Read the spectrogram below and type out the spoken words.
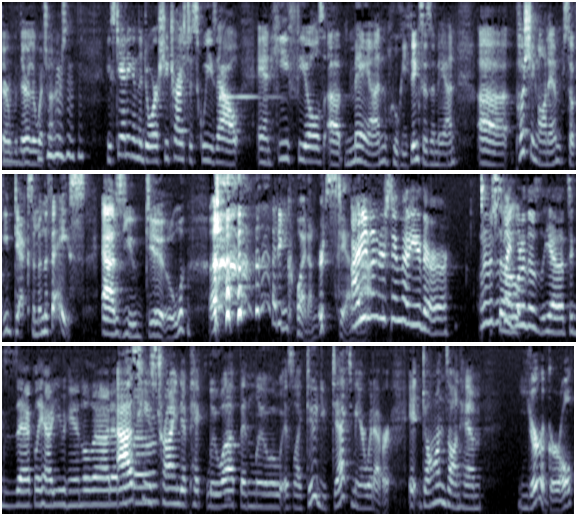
they're they're the witch hunters. He's standing in the door. She tries to squeeze out, and he feels a man who he thinks is a man uh, pushing on him. So he decks him in the face, as you do. I didn't quite understand. I that. didn't understand that either. It was just like one of those. Yeah, that's exactly how you handle that. as he's trying to pick Lou up, and Lou is like, "Dude, you decked me or whatever." It dawns on him, "You're a girl,"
